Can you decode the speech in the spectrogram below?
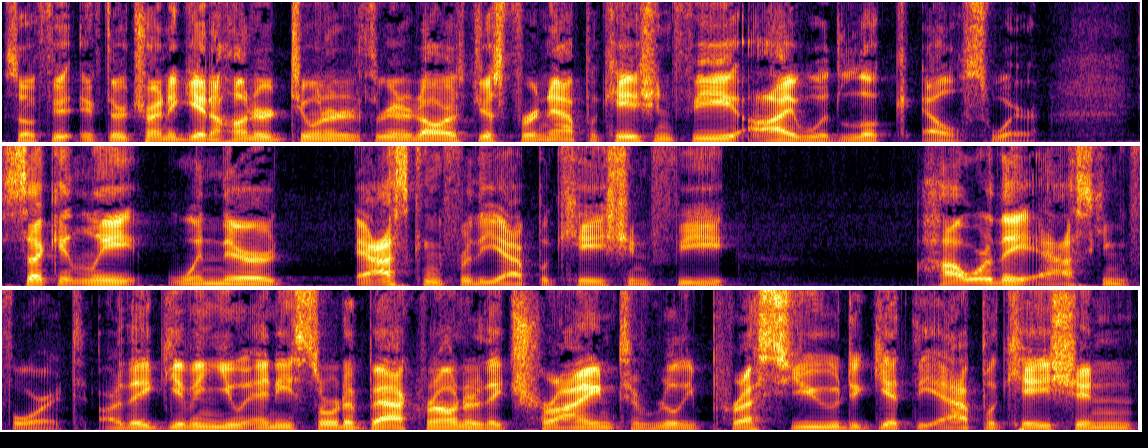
So if, if they're trying to get 100, 200, or 300 dollars just for an application fee, I would look elsewhere. Secondly, when they're asking for the application fee, how are they asking for it? Are they giving you any sort of background? Are they trying to really press you to get the application,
